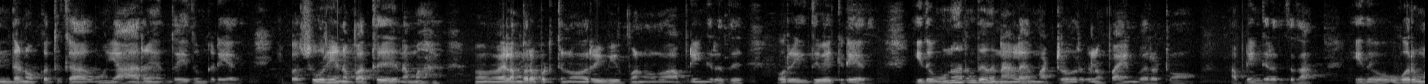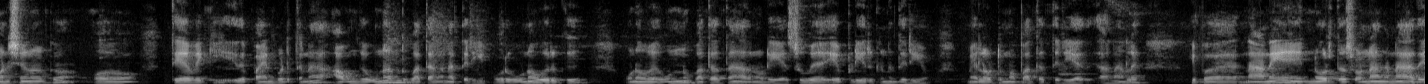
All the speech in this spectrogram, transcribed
எந்த நோக்கத்துக்காகவும் யாரும் எந்த இதுவும் கிடையாது. இப்போ சூரியனை பார்த்து நம்ம விளம்பரப்படுத்தணும் ரிவ்யூ பண்ணணும் அப்படிங்கிறது ஒரு இதுவே கிடையாது. இதை உணர்ந்ததுனால மற்றவர்களும் பயன்பெறட்டும் அப்படிங்கிறதுக்கு தான் இது ஒவ்வொரு மனுஷனுக்கும் தேவைக்கு இதை பயன்படுத்தினா அவங்க உணர்ந்து பார்த்தாங்கன்னா தெரியும். ஒரு உணவு இருக்குது உணவை உண்ணு பார்த்தா தான் அதனுடைய சுவை எப்படி இருக்குன்னு தெரியும். மேலோட்டமாக பார்த்தா தெரியாது. அதனால் இப்போ நானே இன்னொருத்தர் சொன்னாங்கன்னா அது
